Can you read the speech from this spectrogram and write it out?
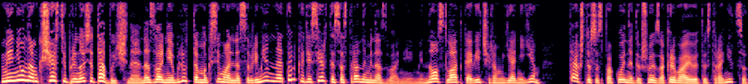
Меню нам, к счастью, приносят обычное. Название блюд там максимально современное, только десерты со странными названиями. Но сладкое вечером я не ем, так что со спокойной душой закрываю эту страницу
